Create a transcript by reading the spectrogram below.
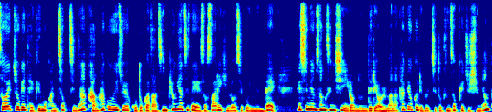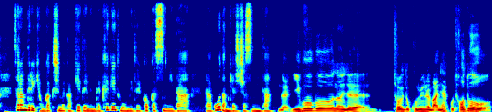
서해 쪽의 대규모 간척지나 강 하구 위주의 고도가 낮은 평야지대에서 쌀이 길러지고 있는데 해수면 상승 시 이런 논들이 얼마나 타격을 입을지도 분석해 주시면 사람들이 경각심을 갖게 되는데 크게 도움이 될 것 같습니다. 라고 남겨주셨습니다. 네, 이 부분은 이제 저희도 고민을 많이 했고 저도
